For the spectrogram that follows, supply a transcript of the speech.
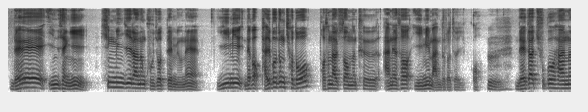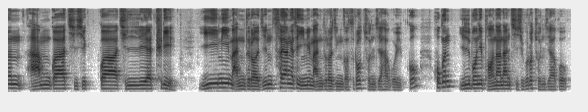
내 인생이 식민지라는 구조 때문에 이미 내가 발버둥 쳐도 벗어날 수 없는 틀 안에서 이미 만들어져 있고 음. 내가 추구하는 암과 지식과 진리의 틀이 이미 만들어진 서양에서 이미 만들어진 것으로 존재하고 있고 혹은 일본이 번안한 지식으로 존재하고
